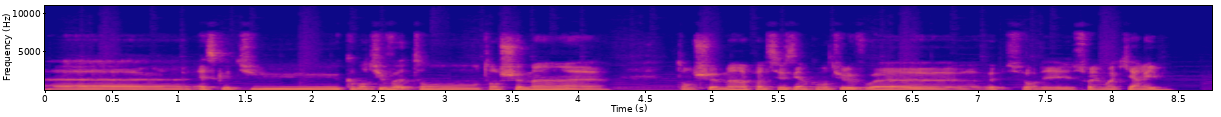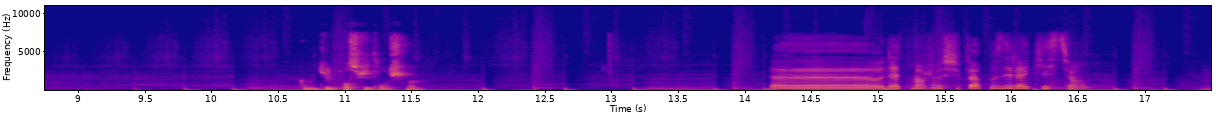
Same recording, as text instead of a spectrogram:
Euh, est-ce que tu, comment tu vois ton, ton chemin, euh, ton chemin Open Serious Game? Comment tu le vois euh, sur les sur les mois qui arrivent? Comment tu poursuis ton chemin? Honnêtement, je me suis pas posé la question. Mhm.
